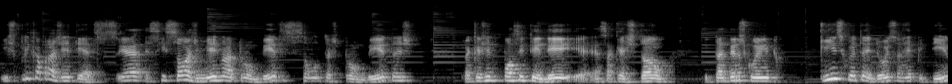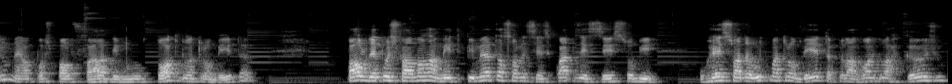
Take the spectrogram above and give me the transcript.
Explica para a gente, Edson, se, é, se, são as mesmas trombetas, se são outras trombetas, para que a gente possa entender essa questão. E tá 1 Coríntios 15, 52, só repetindo, né, o apóstolo Paulo fala de um toque de uma trombeta. Paulo depois fala novamente, 1 Tessalonicenses 4,16, sobre o ressoar da última trombeta pela voz do arcanjo.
